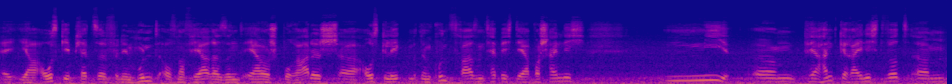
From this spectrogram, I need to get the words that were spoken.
äh, ja, Ausgehplätze für den Hund auf einer Fähre sind eher sporadisch äh, ausgelegt mit einem Kunstrasenteppich, der wahrscheinlich nie ähm, per Hand gereinigt wird. Ähm,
